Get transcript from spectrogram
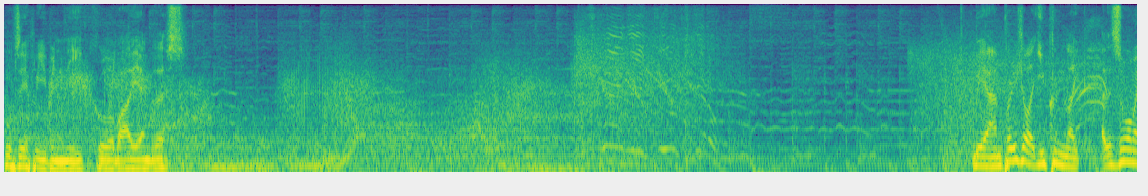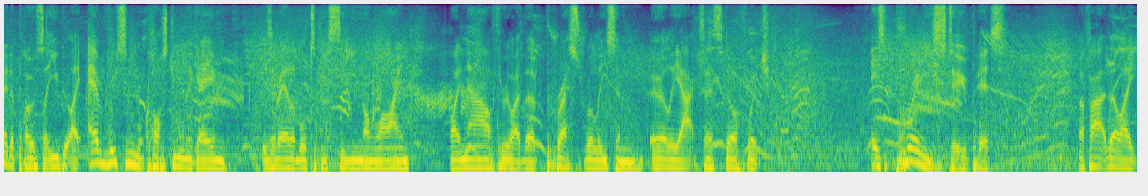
We'll see if we even need cooler by the end of this. But yeah, I'm pretty sure like you can like this. someone made a post like you could like every single costume in the game is available to be seen online right now through like the press release and early access stuff, which is pretty stupid. The fact that like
